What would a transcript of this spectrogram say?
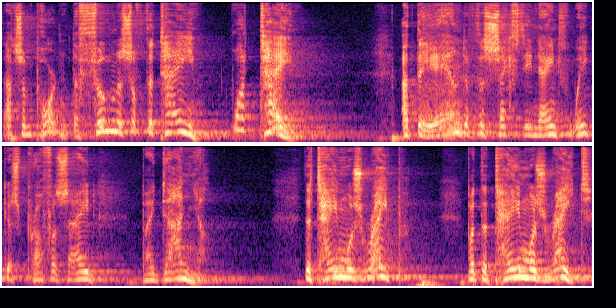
That's important. The fullness of the time. What time? At the end of the 69th week, as prophesied by Daniel. The time was ripe, but the time was right.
